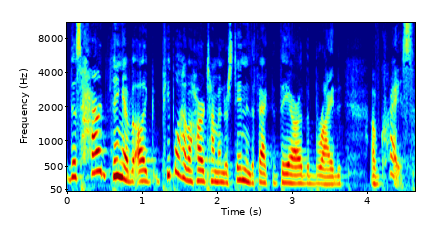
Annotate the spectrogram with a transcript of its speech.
this hard thing of like people have a hard time understanding the fact that they are the bride of Christ.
